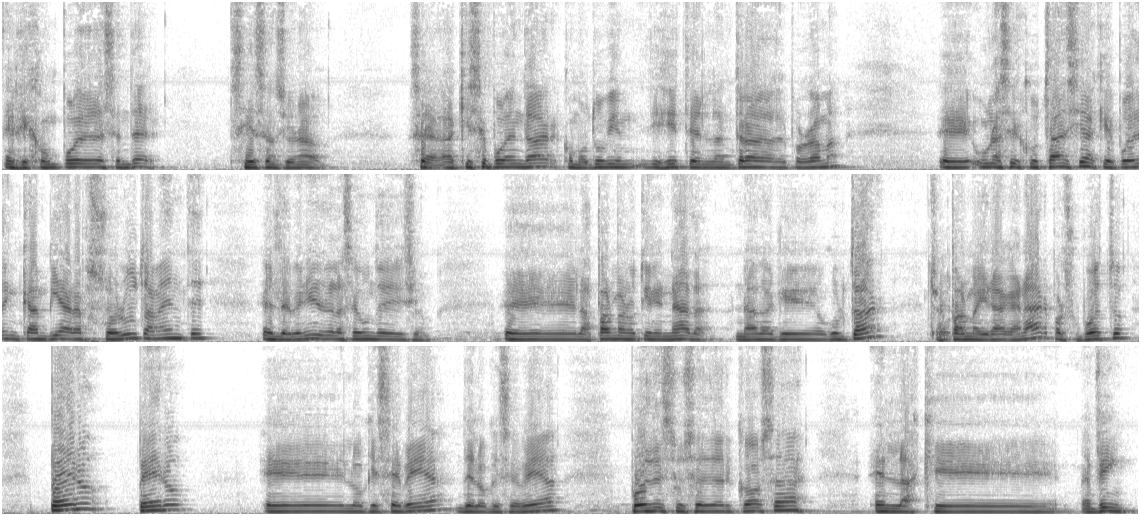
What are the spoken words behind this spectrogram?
el Gijón puede descender si es sancionado. O sea, aquí se pueden dar, como tú bien dijiste en la entrada del programa, unas circunstancias que pueden cambiar absolutamente el devenir de la segunda división. Eh, Las Palmas no tienen nada, nada que ocultar. Las Palmas irá a ganar, por supuesto, pero, pero eh, lo que se vea, de lo que se vea, pueden suceder cosas en las que, en fin,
